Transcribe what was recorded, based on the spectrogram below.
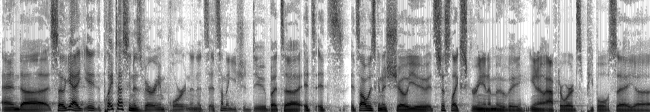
and uh, so yeah, it, playtesting is very important, and it's it's something you should do, but uh, it's it's it's always going to show you. It's just like screening a movie. You know, afterwards people will say. Uh,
